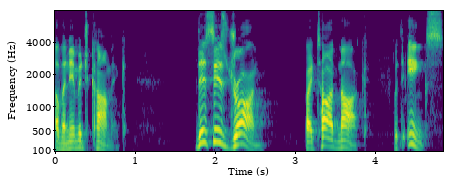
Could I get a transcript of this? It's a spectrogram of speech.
of an Image comic. This is drawn by Todd Nauck with inks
